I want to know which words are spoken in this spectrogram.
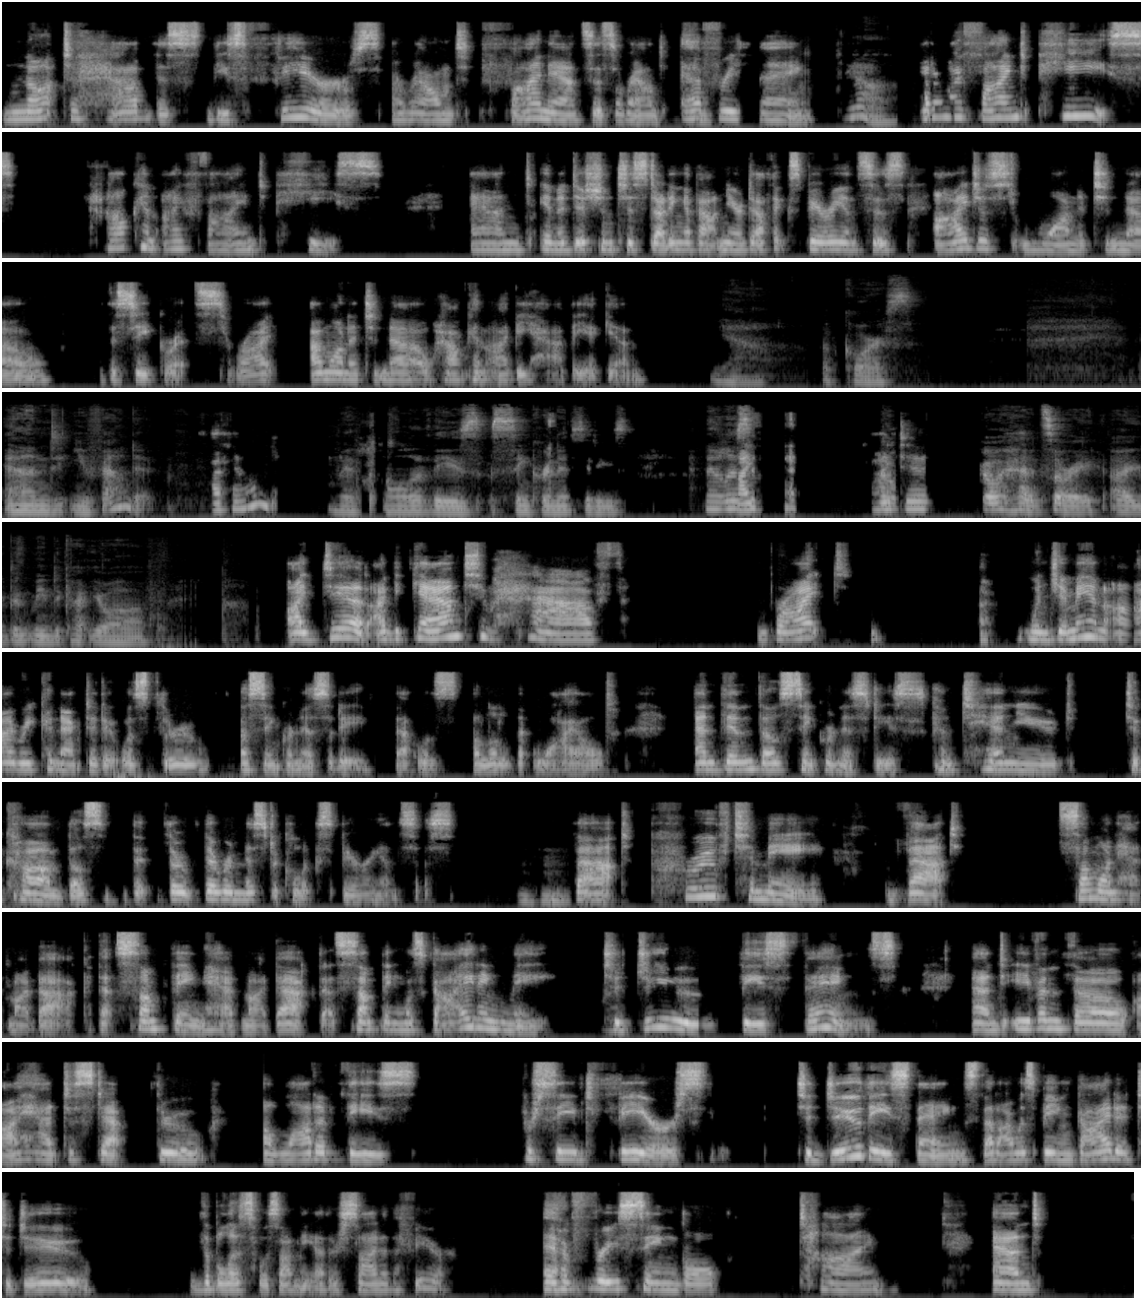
not to have this these fears around finances, around mm. everything? Yeah. How do I find peace? How can I find peace? And in addition to studying about near death experiences, I just wanted to know the secrets, right? I wanted to know how can I be happy again? Yeah, of course. And you found it. I found it. With all of these synchronicities. Now, listen. I, I did. Go ahead. Sorry, I didn't mean to cut you off. I did. I began to have right when Jimmy and I reconnected, it was through a synchronicity that was a little bit wild. And then those synchronicities continued to come. Those that there, there were mystical experiences mm-hmm. that proved to me that someone had my back, that something had my back, that something was guiding me to do these things. And even though I had to step through a lot of these perceived fears to do these things that I was being guided to do, the bliss was on the other side of the fear every single time. And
